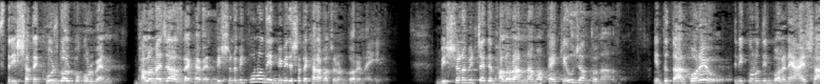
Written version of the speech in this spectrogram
স্ত্রীর সাথে খুশ গল্প করবেন, ভালো মেজাজ দেখাবেন। বিশ্বনবী কোনোদিন বিবিদের সাথে খারাপ আচরণ করে নাই। বিশ্বনবীর চাইতে ভালো রান্না মক্কায় কেউ জানতো না। কিন্তু তারপরেও তিনি কোনোদিন বলেন আয়সা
